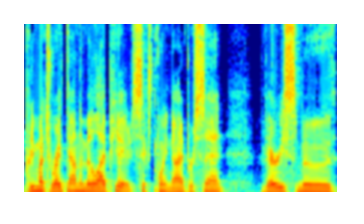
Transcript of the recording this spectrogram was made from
pretty much right down the middle IPA. 6.9 percent, very smooth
